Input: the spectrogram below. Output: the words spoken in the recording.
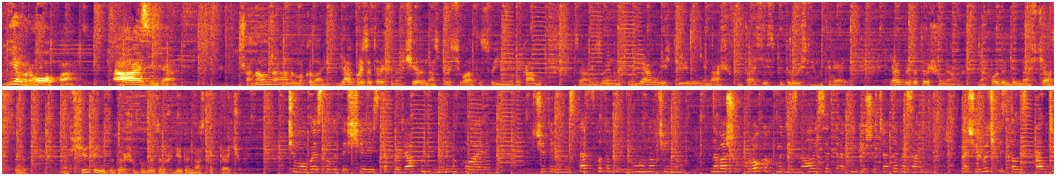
Європа, Азія. Шановна Анна Миколаївна, дякую за те, що навчили нас працювати своїми руками за розвинуту уяву і втілення наших фантазій з підручних матеріалів. Дякую за те, що на- знаходили для нас час е, на вчителі, за те, що були завжди до нас терплячі. Хочемо висловити щирість та подяку Людмилі Миколаївні, вчителю мистецтва та трудового навчання. На ваших уроках ми дізналися техніки шиття та в'язання. Наші ручки стали справді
